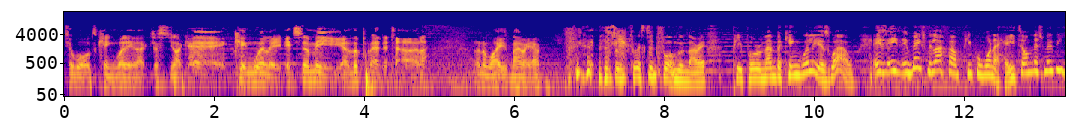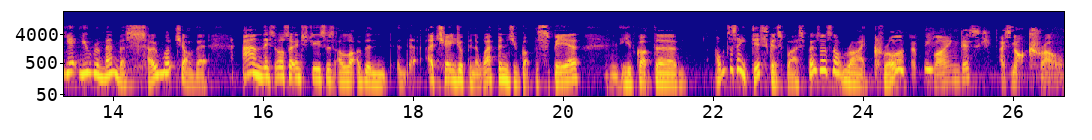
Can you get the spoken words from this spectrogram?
towards King Willie, like, just, you're like, hey, King Willie, it's a me, the Predator. I don't know why he's Mario. Some twisted form of Mario. People remember King Willie as well. It, it, it makes me laugh how people want to hate on this movie, yet you remember so much of it. And this also introduces a lot of the a change up in the weapons. You've got the spear, Mm-hmm. you've got the I want to say discus, but I suppose that's not right. Crawl. A flying disc? It's not a crow,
